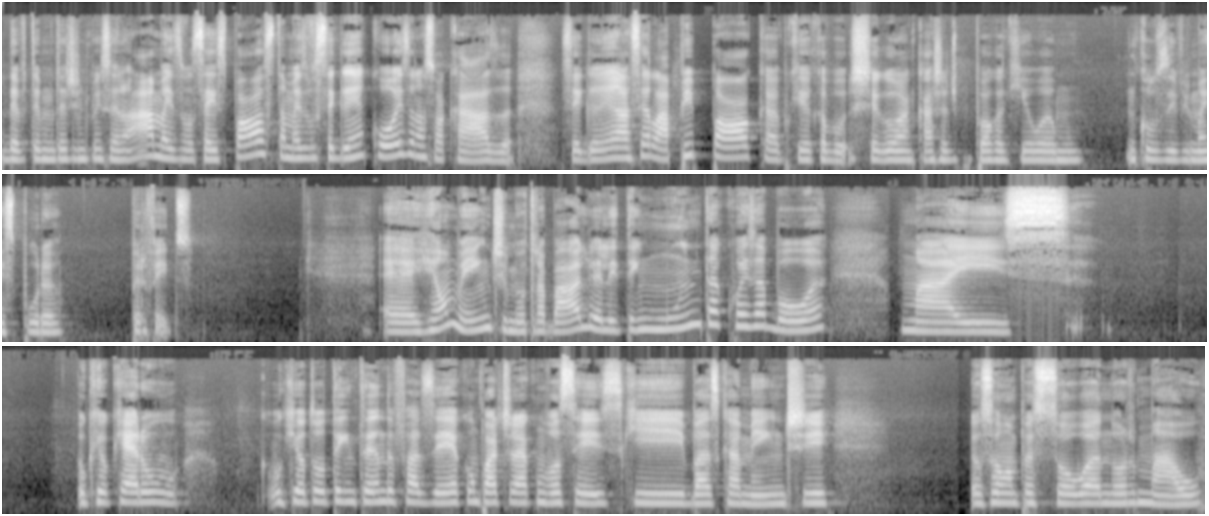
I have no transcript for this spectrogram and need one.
deve ter muita gente pensando, ah, mas você é exposta, mas você ganha coisa na sua casa. Você ganha, sei lá, pipoca, porque acabou, chegou uma caixa de pipoca que eu amo, inclusive mais pura. Perfeitos. É, realmente, o meu trabalho, ele tem muita coisa boa, mas o que eu quero, o que eu tô tentando fazer é compartilhar com vocês que, basicamente eu sou uma pessoa normal,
